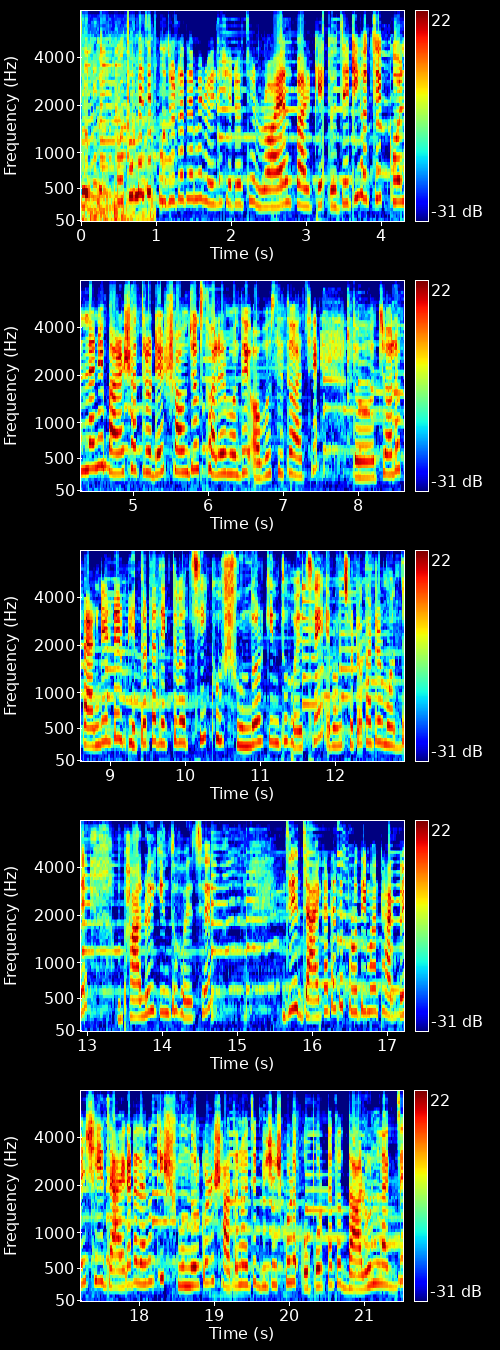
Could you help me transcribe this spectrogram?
জেনে নিই। প্রথমে যে পুজোটাতে আমি রয়েছি সেটা হচ্ছে রয়্যাল পার্কে। তো যেটি হচ্ছে কল্যাণী বারাসাত রোডের সংযোগ স্থলের মধ্যে অবস্থিত আছে। তো চলো, প্যান্ডেলটার ভেতরটা দেখতে পাচ্ছি। খুব সুন্দর কিন্তু হয়েছে এবং ছোটোখাটোর মধ্যে ভালোই কিন্তু হয়েছে। যে জায়গাটাতে প্রতিমা থাকবে, সেই জায়গাটা দেখো কি সুন্দর করে সাজানো হয়েছে। বিশেষ করে ওপরটা তো দারুণ লাগছে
